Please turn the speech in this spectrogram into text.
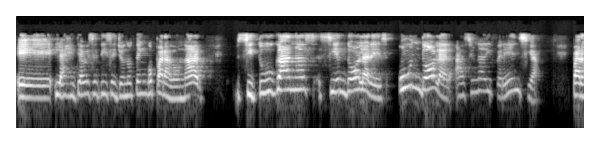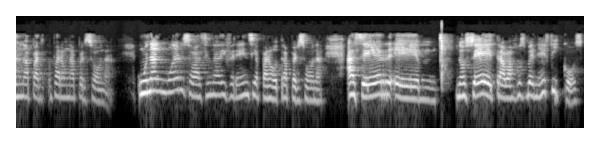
Eh, la gente a veces dice, yo no tengo para donar. Si tú ganas 100 dólares, un dólar hace una diferencia para una, para una persona. Un almuerzo hace una diferencia para otra persona. Hacer, em, no sé, trabajos benéficos,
